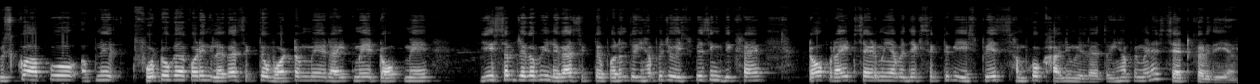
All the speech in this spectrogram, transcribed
उसको आपको अपने फ़ोटो के अकॉर्डिंग लगा सकते हो बॉटम में राइट में टॉप में। ये सब जगह भी लगा सकते हो, परंतु यहाँ पे जो स्पेसिंग दिख रहा है टॉप राइट साइड में यहाँ पे देख सकते हो कि स्पेस हमको खाली मिल रहा है तो यहाँ पे मैंने सेट कर दिया।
